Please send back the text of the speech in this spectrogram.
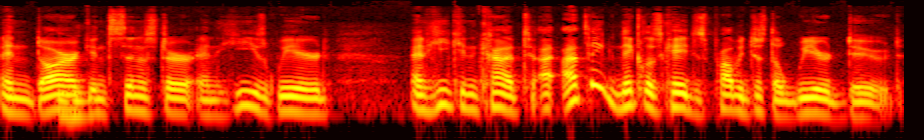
and dark Mm-hmm. and sinister, and he's weird, and he can kind of. T- I, I think Nicolas Cage is probably just a weird dude.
